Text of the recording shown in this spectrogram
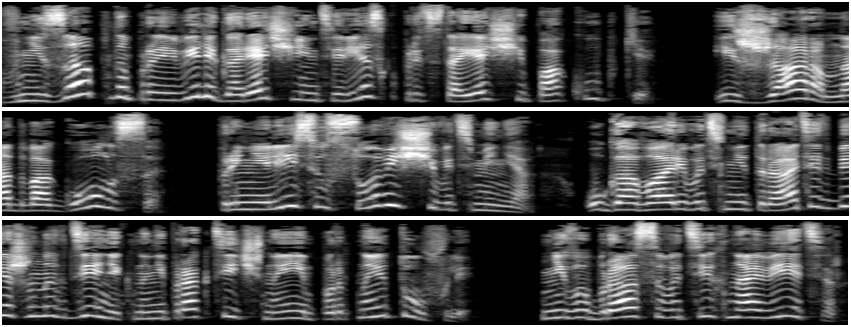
внезапно проявили горячий интерес к предстоящей покупке и с жаром на два голоса принялись усовещивать меня, уговаривать не тратить бешеных денег на непрактичные импортные туфли, не выбрасывать их на ветер,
